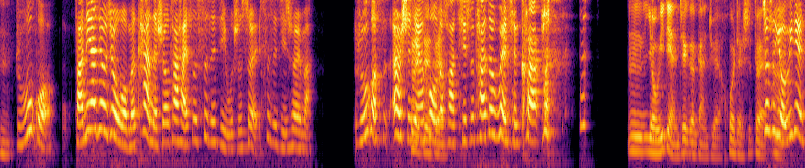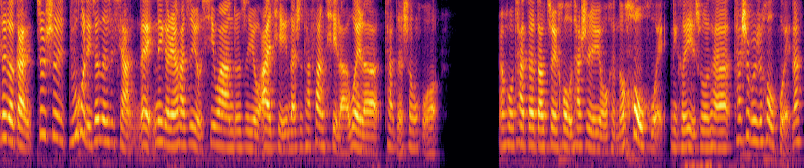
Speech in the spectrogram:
嗯，如果凡尼亚舅舅我们看的时候，他还是四十几、五十岁、四十几岁嘛。如果是二十年后的话，其实他就变成 crap 了。嗯，有一点这个感觉，或者是对，就是有一点这个感，就是如果你真的是想那那个人还是有希望，就是有爱情，但是他放弃了，为了他的生活，然后他到到最后他是有很多后悔，你可以说他他是不是后悔了？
